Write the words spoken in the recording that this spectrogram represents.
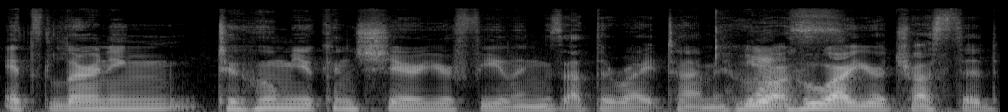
it's learning to whom you can share your feelings at the right time and who Yes. are who are your trusted.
